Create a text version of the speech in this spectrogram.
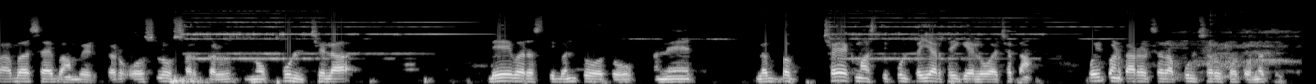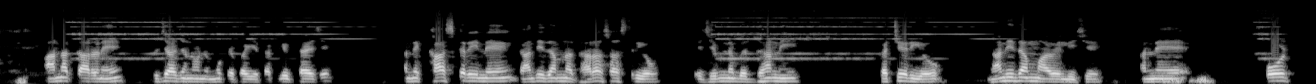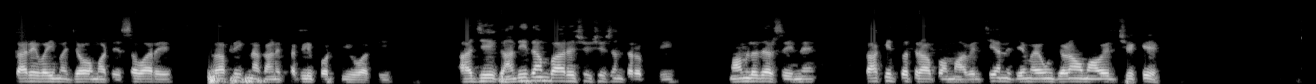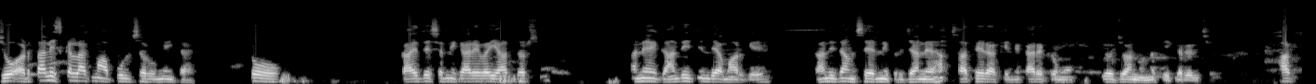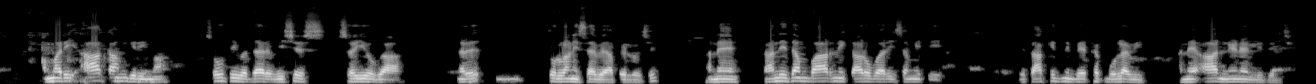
Baba Saheb Ambedkar Oslo સર્કલનો પુલ છેલ્લા બે વર્ષથી બનતો હતો અને લગભગ છ એક માસથી પુલ તૈયાર થઈ ગયેલો હોવા છતાં કોઈ પણ કારણસર આ પુલ શરૂ થતો નથી. આના કારણે પ્રજાજનોને મોટે પાયે તકલીફ થાય છે અને ખાસ કરીને ગાંધીધામના ધારાશાસ્ત્રીઓ કે જેમને બધાની કચેરીઓ ગાંધીધામમાં આવેલી છે અને કોર્ટ કાર્યવાહીમાં જવા માટે સવારે ટ્રાફિકના કારણે તકલીફ પડતી હોવાથી આજે ગાંધીધામ બાર એસોસિએશન તરફથી મામલતદારશ્રીને તાકીદ પત્ર આપવામાં આવેલ છે અને જેમાં એવું જણાવવામાં આવેલ છે કે જો અડતાલીસ કલાકમાં આ પુલ શરૂ નહીં થાય, તો કાયદેસરની કાર્યવાહી હાથ ધરશું અને ગાંધી ચિંધ્યા માર્ગે ગાંધીધામ શહેરની પ્રજાને સાથે રાખીને કાર્યક્રમો યોજવાનું નક્કી કરેલ છે. આ અમારી આ કામગીરીમાં સૌથી વધારે વિશેષ સહયોગ આ તોલાણી સાહેબે આપેલો છે. અને ગાંધીધામ બહારની કારોબારી સમિતિ તાકીદની બેઠક બોલાવી અને આ નિર્ણય લીધેલ છે.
